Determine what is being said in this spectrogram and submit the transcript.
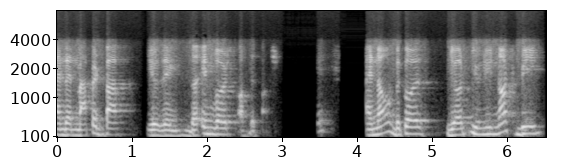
and then map it back using the inverse of this function. Okay? And now because you're, you need not be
